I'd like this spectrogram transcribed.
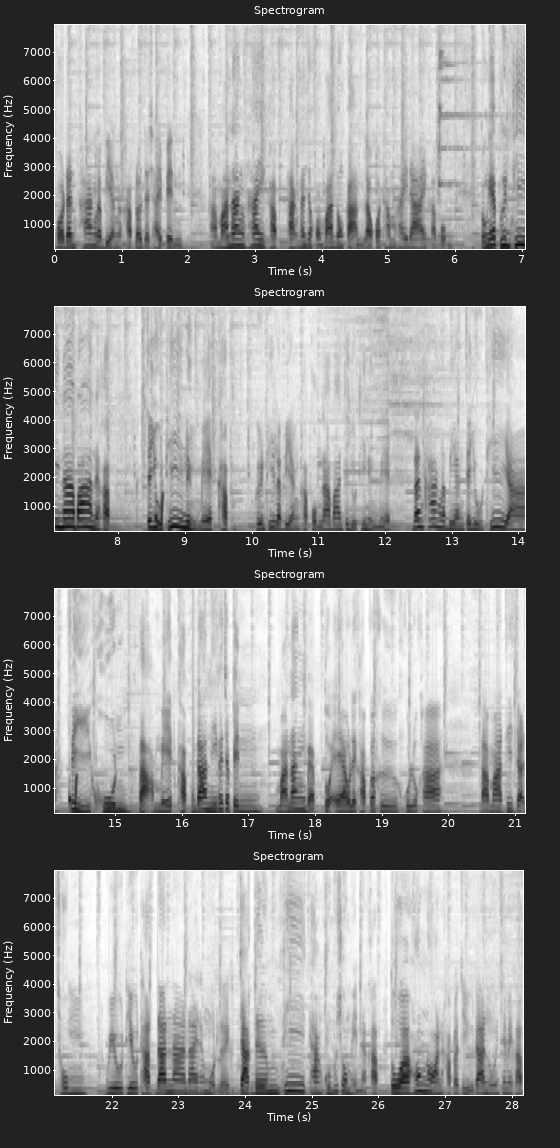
พอด้านข้างระเบียงอะครับ เราจะใช้เป็นอ่า มานั่งให้ครับทางท่านเจ้าของบ้านต้องการ เราก็ทำให้ได้ครับผมตรงนี้พื้นที่หน้าบ้านนะครับจะอยู่ที่ 1 เมตรครับพื้นที่ระเบียงครับผมหน้าบ้านจะอยู่ที่ 1 เมตร ด้านข้างระเบียงจะอยู่ที่อ่า4คูณ3เมตรครับด้านนี้ก็จะเป็นมานั่งแบบตัว L เลยครับก็คือคุณลูกค้าสามารถที่จะชมวิวทิวทัศน์ด้านหน้าได้ทั้งหมดเลย จากเดิมที่ทางคุณผู้ชมเห็นนะครับ ตัวห้องนอนครับเราจะอยู่ด้านนู้นใช่ไหมครับ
